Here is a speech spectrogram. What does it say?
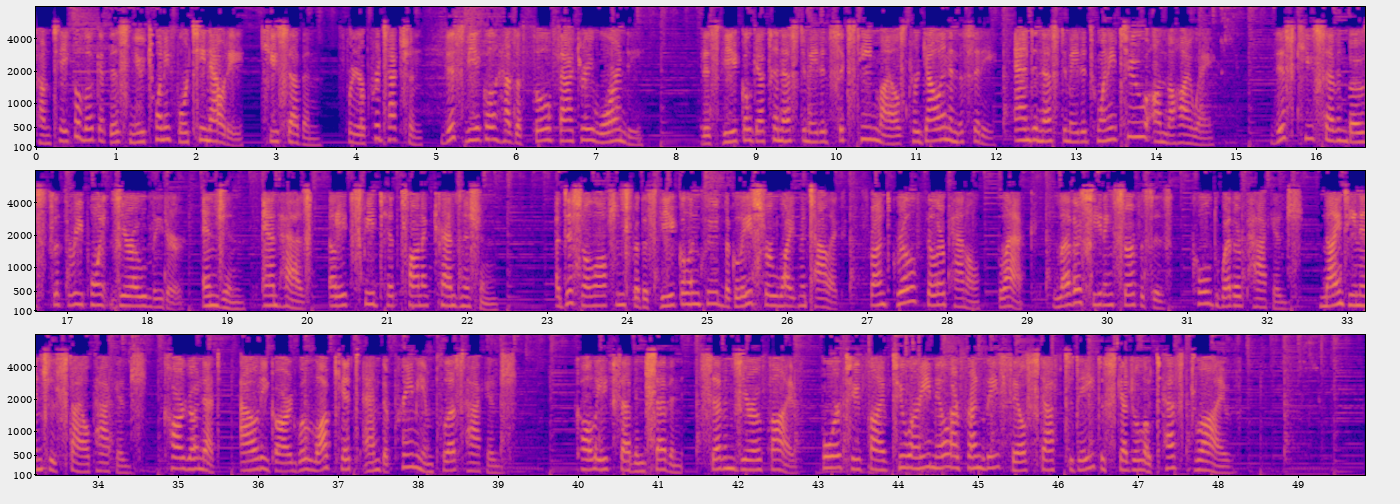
Come take a look at this new 2014 Audi Q7. For your protection, this vehicle has a full factory warranty. This vehicle gets an estimated 16 miles per gallon in the city, and an estimated 22 on the highway. This Q7 boasts a 3.0-liter engine, and has a 8-speed Tiptronic transmission. Additional options for this vehicle include the Glacier White Metallic, front grille filler panel, black, leather seating surfaces, cold weather package, 19 inches style package, cargo net, Audi Guard will lock kit and the Premium Plus package. Call 877-705-4252 or email our friendly sales staff today to schedule a test drive.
